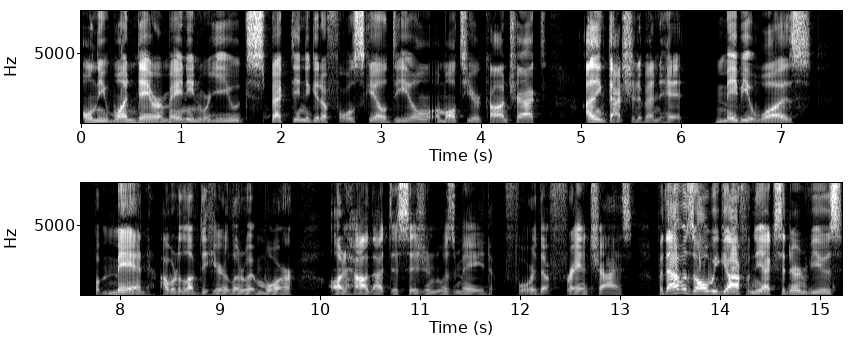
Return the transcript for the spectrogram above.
only one day remaining. Were you expecting to get a full scale deal, a multi year contract? I think that should have been hit. Maybe it was, but man, I would have loved to hear a little bit more on how that decision was made for the franchise. But that was all we got from the exit interviews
